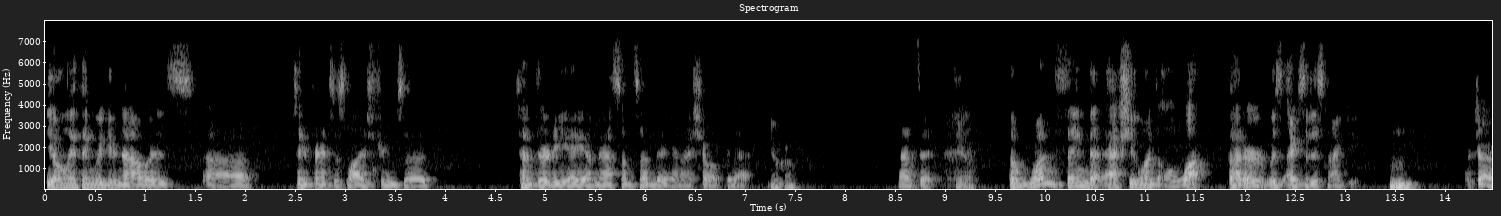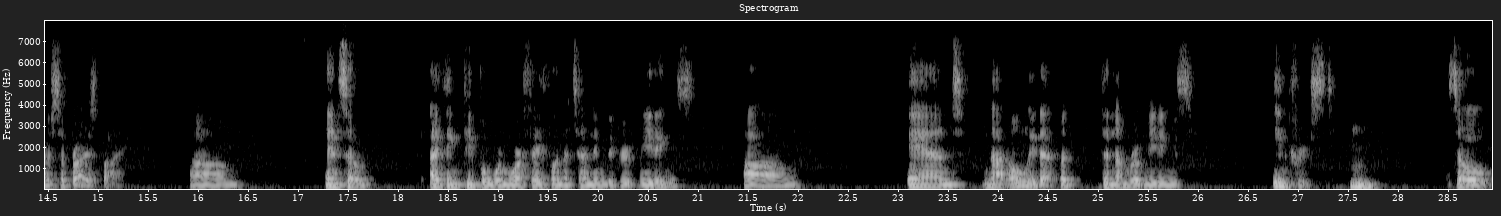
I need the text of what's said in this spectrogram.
the only thing we do now is uh, St. Francis live streams a 10:30 a.m. mass on Sunday, and I show up for that. Okay. That's it. Yeah. The one thing that actually went a lot better was Exodus 90, hmm. which I was surprised by. Um, and so I think people were more faithful in attending the group meetings. Um, and not only that, but the number of meetings increased. Hmm. So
